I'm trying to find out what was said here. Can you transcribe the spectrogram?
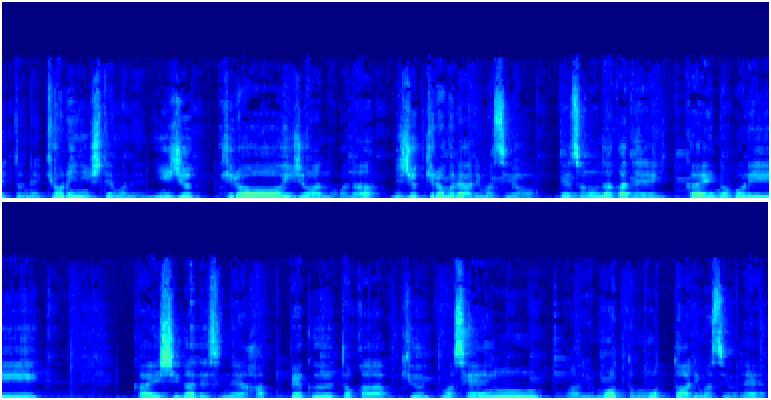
っとね距離にしてもね20キロ以上あるのかな？20キロぐらいありますよ。でその中で1回上り開始がですね800とか、まあ、1000、まあ、もっともっとありますよね。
